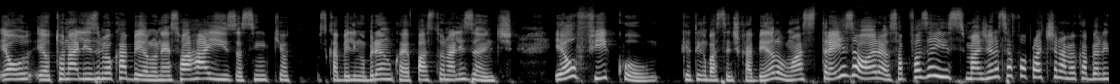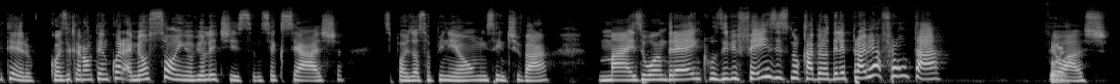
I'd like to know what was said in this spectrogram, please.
eu, eu tonalizo meu cabelo, né? Só a raiz, assim, que eu, os cabelinhos brancos, aí eu passo tonalizante. Eu fico, que eu tenho bastante cabelo, umas três horas só pra fazer isso. Imagina se eu for platinar meu cabelo inteiro. Coisa que eu não tenho coragem. É meu sonho, viu, Letícia? Não sei o que você acha. Você pode dar sua opinião, me incentivar. Mas o André, inclusive, fez isso no cabelo dele pra me afrontar. Foi. eu acho.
